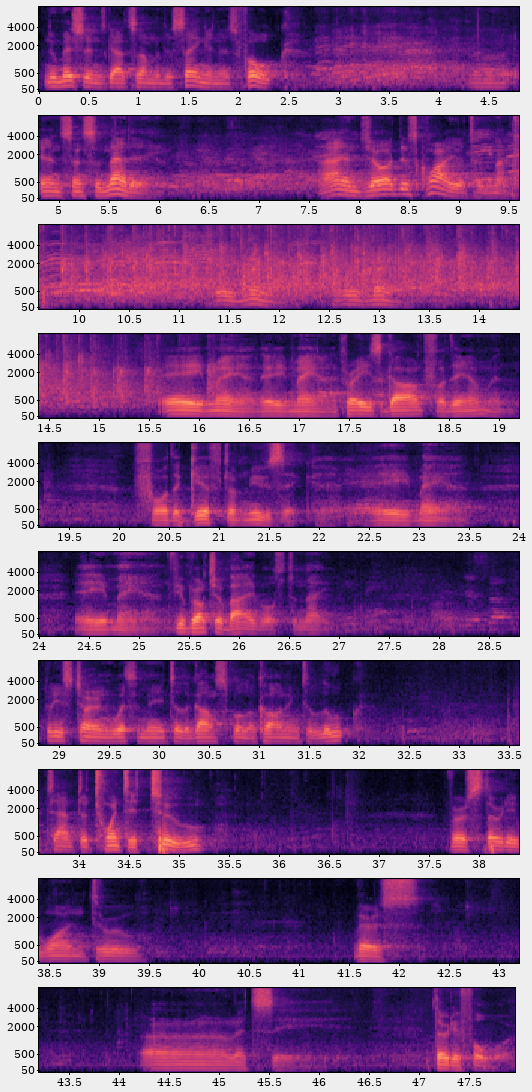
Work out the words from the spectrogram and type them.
New Mission's got some of the singing as folk uh, in Cincinnati. I enjoyed this choir tonight. Amen. Amen. Amen. Amen. Praise God for them and for the gift of music. Amen. Amen. If you brought your Bibles tonight, please turn with me to the Gospel according to Luke, chapter 22, verse 31 through verse uh, let's see, 34.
